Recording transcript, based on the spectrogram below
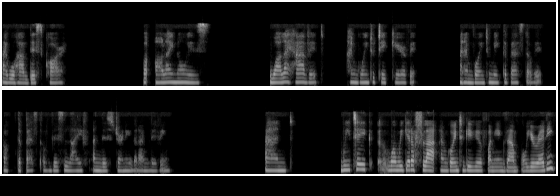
I will have this car. But all I know is while I have it, I'm going to take care of it and I'm going to make the best of it, of the best of this life and this journey that I'm living. And we take, when we get a flat, I'm going to give you a funny example. You ready?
